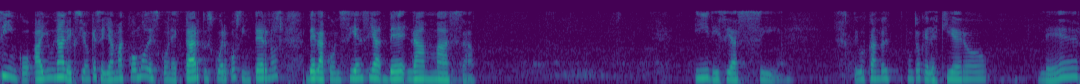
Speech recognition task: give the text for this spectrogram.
5 hay una lección que se llama Cómo desconectar tus cuerpos internos de la conciencia de la masa. Y dice así, estoy buscando el punto que les quiero leer.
